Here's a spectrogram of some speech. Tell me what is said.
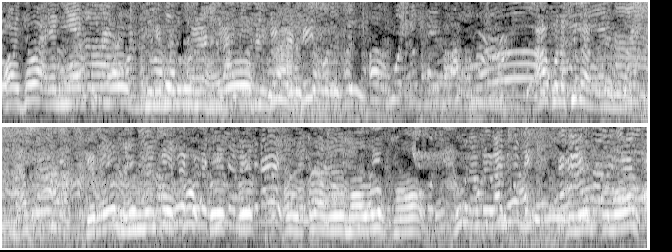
Ôi chúa, đừng nhẹ mà ơi. เอาคนละชิ้นอะเก็บเงินเงินเก็บเก็บเก็บอะไรอะไรพอแล้วลูกพอพูดเอาไปไว้นู้นนี่ลงลงเก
